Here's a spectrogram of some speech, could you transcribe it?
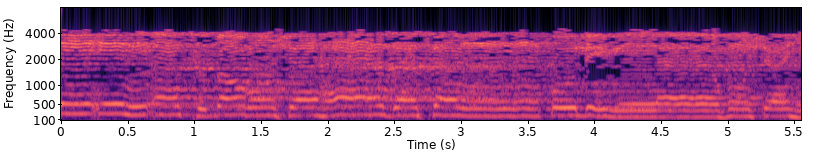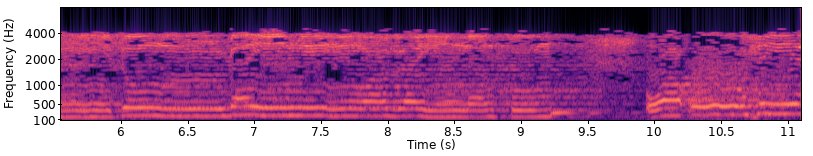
أكبر شهادة قل الله شهيد بيني وبينكم وأوحي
